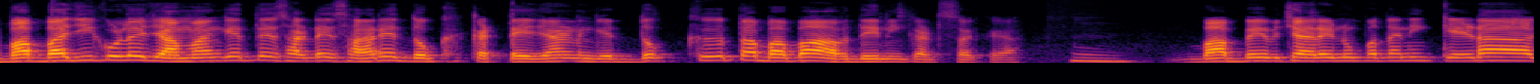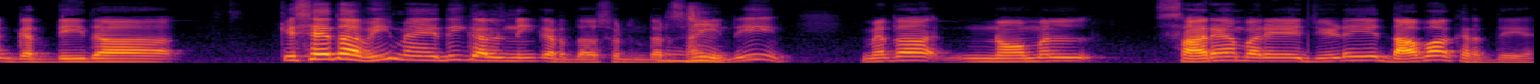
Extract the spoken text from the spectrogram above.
ਬਾਬਾ ਜੀ ਕੋਲੇ ਜਾਵਾਂਗੇ ਤੇ ਸਾਡੇ ਸਾਰੇ ਦੁੱਖ ਕੱਟੇ ਜਾਣਗੇ। ਦੁੱਖ ਤਾਂ ਬਾਬਾ ਆਪਦੇ ਨਹੀਂ ਕੱਟ ਸਕਿਆ। ਬਾਬੇ ਵਿਚਾਰੇ ਨੂੰ ਪਤਾ ਨਹੀਂ ਕਿਹੜਾ ਗੱਦੀ ਦਾ ਕਿਸੇ ਦਾ ਵੀ ਮੈਂ ਇਹਦੀ ਗੱਲ ਨਹੀਂ ਕਰਦਾ ਸੁਰਿੰਦਰ। ਸਾਈਂ ਦੀ। ਮੈਂ ਤਾਂ ਨਾਰਮਲ ਸਾਰਿਆਂ ਬਾਰੇ ਜਿਹੜੇ ਦਾਵਾ ਕਰਦੇ ਆ।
